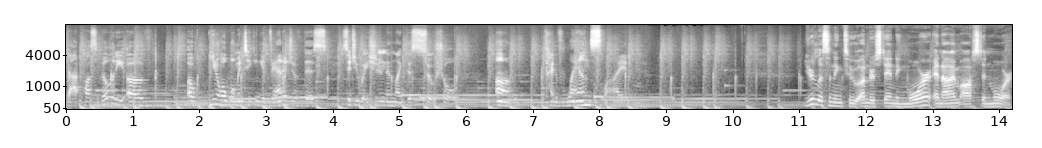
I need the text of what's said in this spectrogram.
that possibility of a you know a woman taking advantage of this situation and like this social um, kind of landslide. You're listening to Understanding More, and I'm Austin Moore.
